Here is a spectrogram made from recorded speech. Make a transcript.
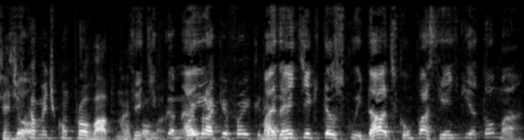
Cientificamente comprovado, né? cientificamente, Foi aí- pra que foi criado. mas a gente tinha que ter os cuidados com o paciente que ia tomar.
